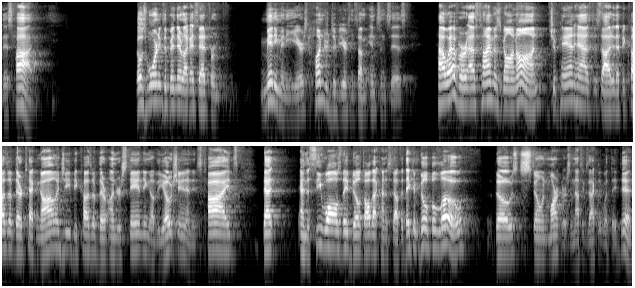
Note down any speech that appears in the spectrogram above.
this high. Those warnings have been there, like I said, for many, many years, hundreds of years in some instances. However, as time has gone on, Japan has decided that because of their technology, because of their understanding of the ocean and its tides, that and the seawalls they built, all that kind of stuff, that they can build below those stone markers. And that's exactly what they did.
